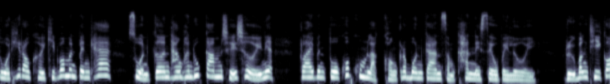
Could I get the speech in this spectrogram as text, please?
ตัวที่เราเคยคิดว่ามันเป็นแค่ส่วนเกินทางพันธุกรรมเฉยๆเนี่ยกลายเป็นตัวควบคุมหลักของกระบวนการสำคัญในเซลล์ไปเลย หรือบางทีก็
